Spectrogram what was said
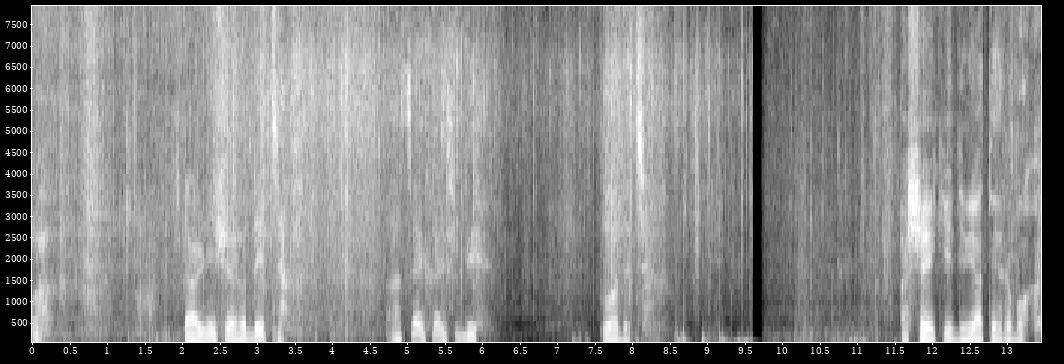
О. Далі ще годиться. А цей хай собі плодиться. А ще який дев'ятий грибок.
